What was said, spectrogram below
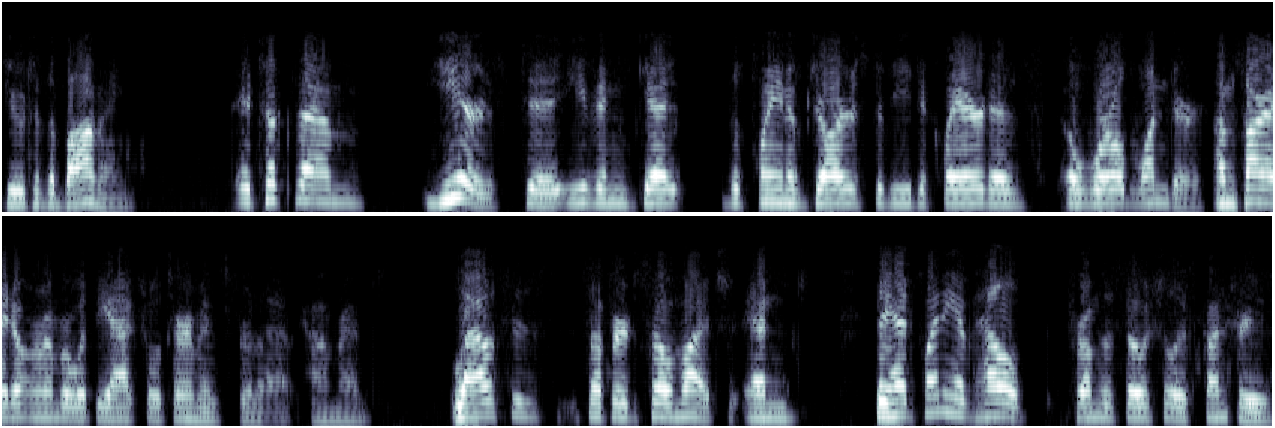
due to the bombing. It took them years to even get the plain of jars to be declared as a world wonder. I'm sorry I don't remember what the actual term is for that, comrades. Laos has suffered so much, and they had plenty of help from the socialist countries.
